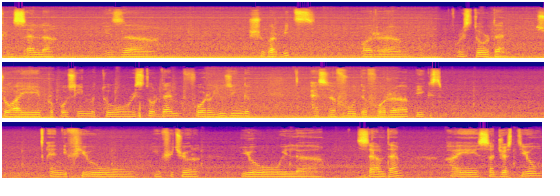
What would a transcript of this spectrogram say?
can sell uh, his uh, sugar beets or um, restore them. So I propose him to restore them for using as a food for uh, pigs and if you in future you will uh, sell them I suggest you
